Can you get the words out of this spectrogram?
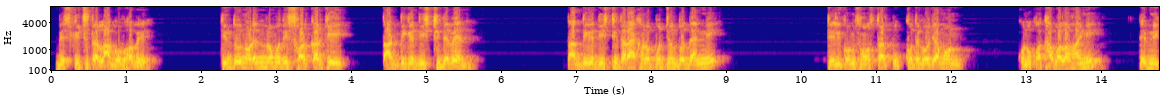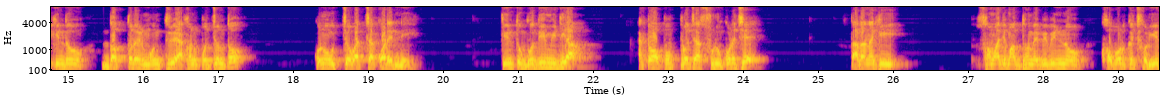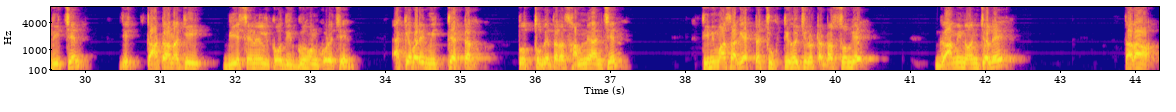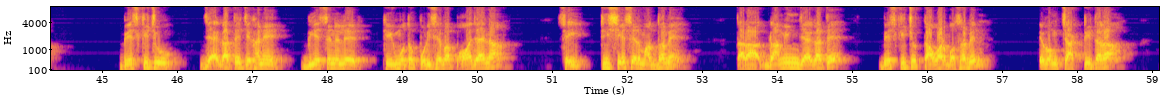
বেশ কিছুটা লাঘব হবে। কিন্তু নরেন্দ্র মোদী সরকার কি তার দিকে দৃষ্টি দেবেন? তার দিকে দৃষ্টি তারা এখনও পর্যন্ত দেননি। টেলিকম সংস্থার পক্ষ থেকেও যেমন কোনো কথা বলা হয়নি, তেমনি কিন্তু দপ্তরের মন্ত্রী এখনও পর্যন্ত কোনো উচ্চবাচ্চা করেননি। কিন্তু গদি মিডিয়া একটা অপপ্রচার শুরু করেছে। তারা নাকি সমাজ মাধ্যমে বিভিন্ন খবরকে ছড়িয়ে দিচ্ছেন যে টাটা নাকি বিএসএনএলকে অধিগ্রহণ করেছেন। একেবারে মিথ্যে একটা তথ্যকে তারা সামনে আনছেন। তিন মাস আগে একটা চুক্তি হয়েছিল টাটার সঙ্গে। গ্রামীণ অঞ্চলে তারা বেশ কিছু জায়গাতে যেখানে বিএসএনএল এর ঠিকমতো পরিষেবা পাওয়া যায় না, সেই টিসিএস এর মাধ্যমে তারা গ্রামীণ জায়গাতে বেশ কিছু টাওয়ার বসাবেন। এবং চারটি তারা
